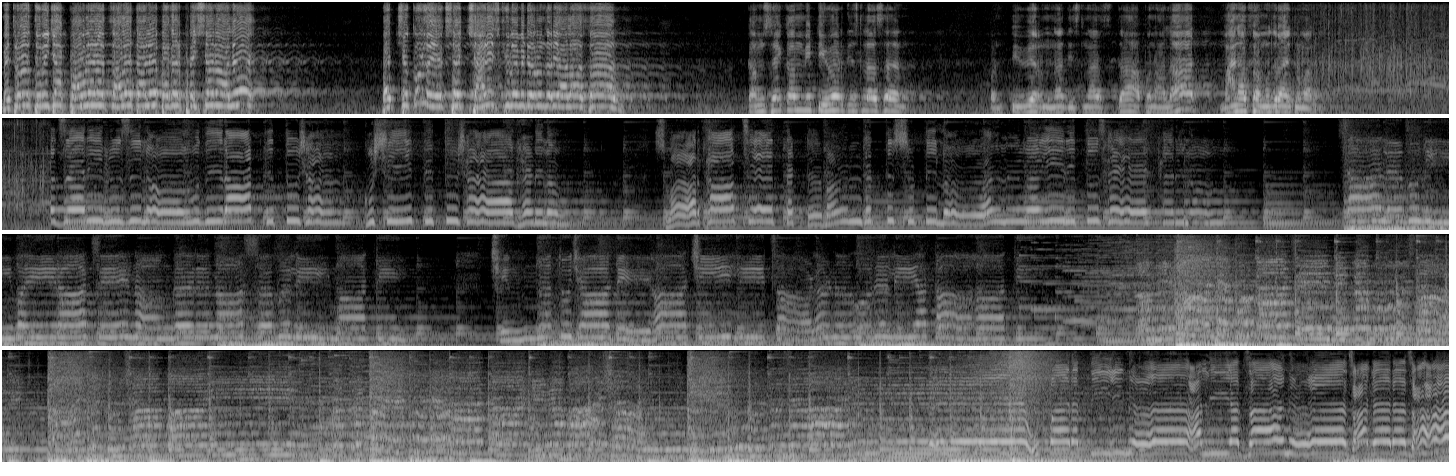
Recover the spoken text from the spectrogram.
मित्र तुम्ही ज्या पावलाला चालत आले बगर पैशानं आले बच्चूकडून एकशे चाळीस किलोमीटरहून जरी आला असाल कम से कम मी टीव्हीवर दिसला असेल पण टीव्हीवर न दिसणार आपण आलात मानाचा मुद्रा आहे तुम्हाला. जरी रुजलो उदरात तुझ्या कुशीत तुझ्या घडलो स्वार्थाचे तट बांधत सुटलो अनवैरी तुझे छिन्न तुझ्या देहाची ही चाळण उरली आता हाती. उपरतीन आलिया as I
